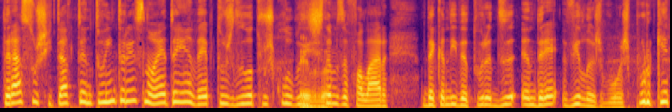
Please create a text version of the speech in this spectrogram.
terá suscitado tanto interesse, não é? Tem adeptos de outros clubes. É e estamos a falar da candidatura de André Vilas Boas. Porquê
